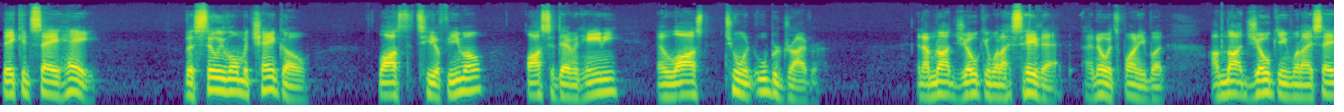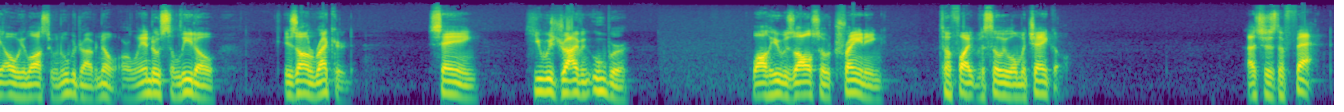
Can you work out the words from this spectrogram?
They can say, "Hey, Vasily Lomachenko lost to Teofimo, lost to Devin Haney, and lost to an Uber driver." And I'm not joking when I say that. I know it's funny, but I'm not joking when I say, "Oh, he lost to an Uber driver." No, Orlando Salido is on record saying he was driving Uber while he was also training to fight Vasily Lomachenko. That's just a fact.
